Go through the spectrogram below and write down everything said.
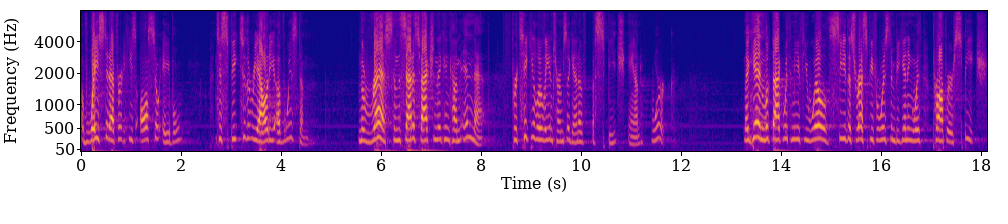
of wasted effort, he's also able to speak to the reality of wisdom and the rest and the satisfaction that can come in that, particularly in terms, again, of, of speech and work. Again, look back with me, if you will, see this recipe for wisdom beginning with proper speech.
